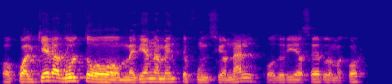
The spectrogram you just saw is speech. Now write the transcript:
o cualquier adulto medianamente funcional podría ser lo mejor.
